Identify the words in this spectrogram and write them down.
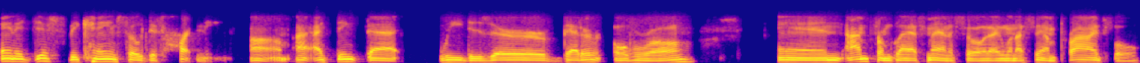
and it just became so disheartening. Um, I, I think that we deserve better overall. And I'm from Glass Manor, so when I say I'm prideful,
